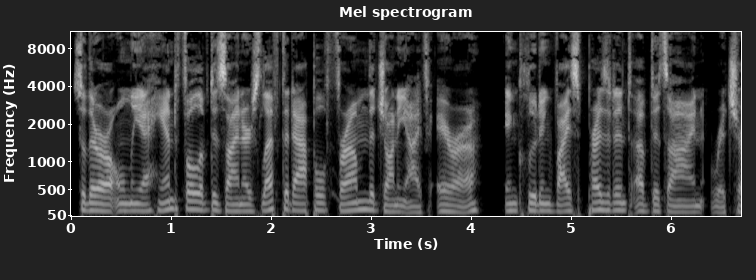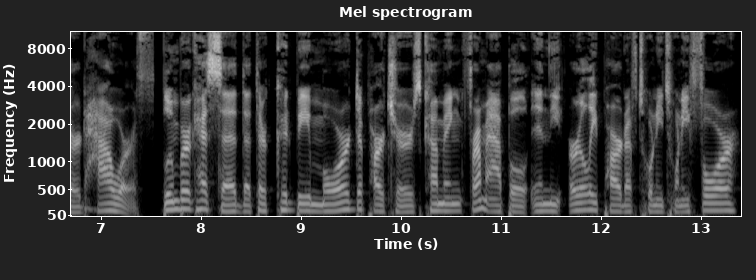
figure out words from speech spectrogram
So there are only a handful of designers left at Apple from the Jony Ive era, including Vice President of Design Richard Howarth. Bloomberg has said that there could be more departures coming from Apple in the early part of 2024,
